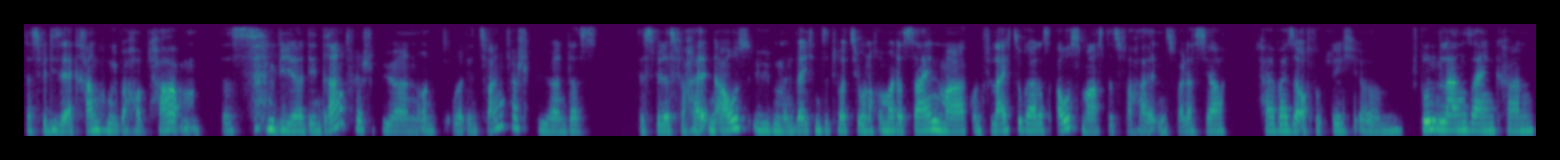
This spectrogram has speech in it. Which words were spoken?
dass wir diese Erkrankung überhaupt haben, dass wir den Drang verspüren und oder den Zwang verspüren, dass dass wir das Verhalten ausüben, in welchen Situationen auch immer das sein mag und vielleicht sogar das Ausmaß des Verhaltens, weil das ja teilweise auch wirklich ähm, stundenlang sein kann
